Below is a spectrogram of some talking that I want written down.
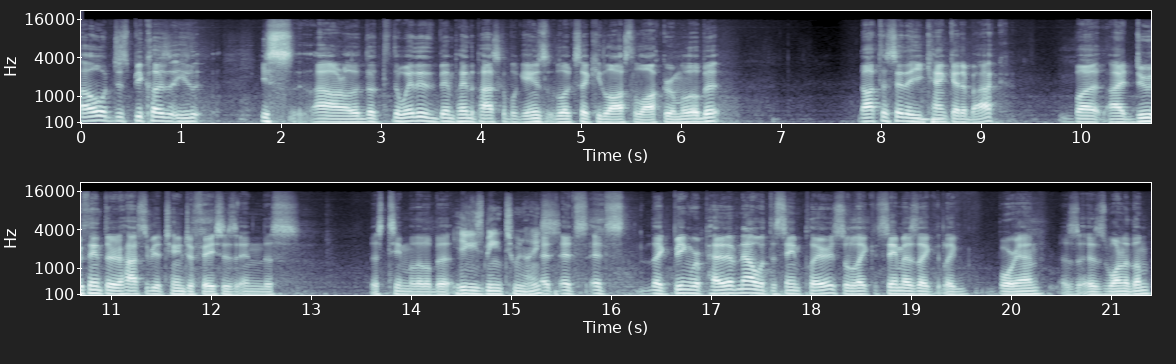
out just because he he's I don't know the the way they've been playing the past couple games. It looks like he lost the locker room a little bit. Not to say that he can't get it back, but I do think there has to be a change of faces in this this team a little bit. You think he's being too nice? It, it's it's like being repetitive now with the same players. So like same as like like Borjan as as one of them.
